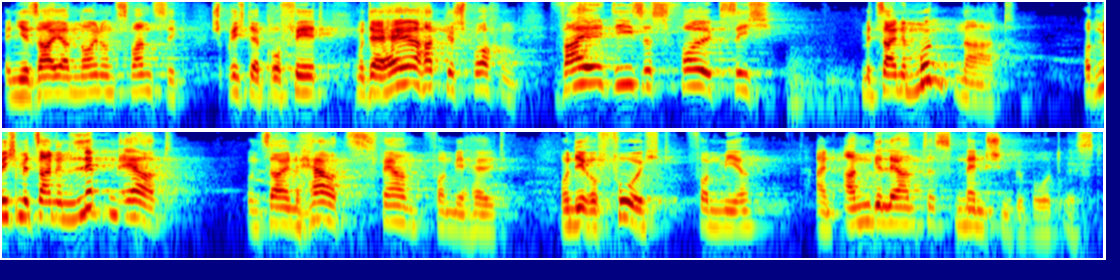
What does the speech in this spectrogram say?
In Jesaja 29 spricht der Prophet, und der Herr hat gesprochen, weil dieses Volk sich mit seinem Mund naht und mich mit seinen Lippen ehrt und sein Herz fern von mir hält und ihre Furcht von mir ein angelerntes Menschengebot ist.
